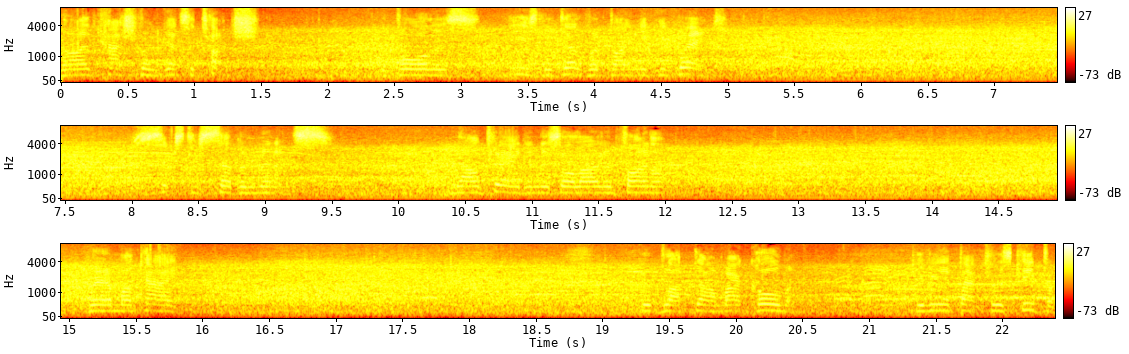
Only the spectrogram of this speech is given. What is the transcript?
Niall Cashman gets a touch. The ball is easily dealt with by Nickie Quaid. 67 minutes. now played in this All-Ireland final. Graeme Mulcahy. Good block down, Mark Coleman. Giving it back to his keeper.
